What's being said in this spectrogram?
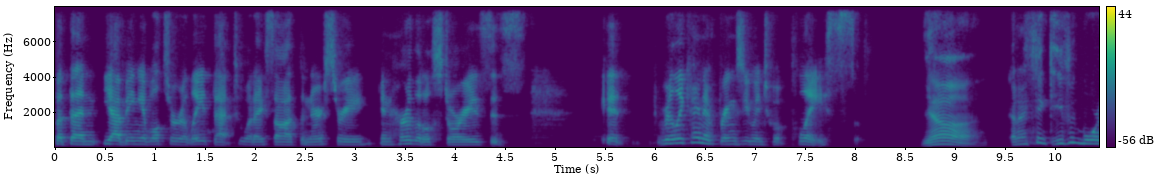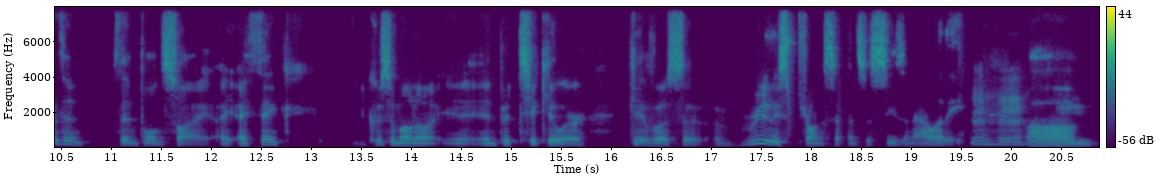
But then, yeah, being able to relate that to what I saw at the nursery in her little stories, it's it really kind of brings you into a place. Yeah, and I think even more than than bonsai, I, I think kusamono in, in particular give us a, a really strong sense of seasonality. Mm-hmm. Um,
